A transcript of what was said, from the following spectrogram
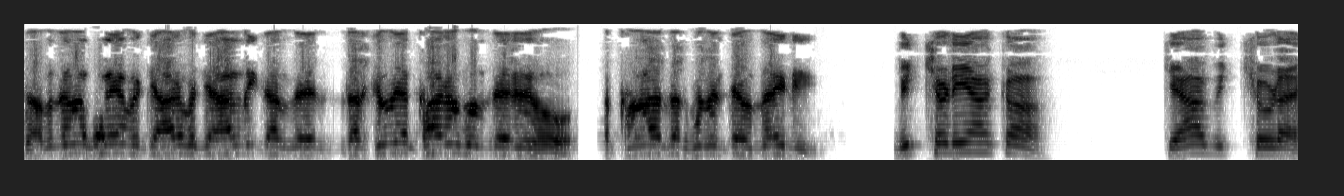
ਸ਼ਬਦ ਨਾ ਕਰੇ ਵਿਚਾਰ ਵਿਚਾਰ ਨਹੀਂ ਕਰਦੇ ਦਰਸ਼ਨ ਦੇ ਅੱਖਾਂ ਨਾਲ ਬੁੱਧਦੇ ਨੇ ਉਹ ਅੱਖਾਂ ਨਾਲ ਦਰਸ਼ਨ ਤੇ ਹੁੰਦਾ ਹੀ ਨਹੀਂ। ਵਿਛੜਿਆਂ ਕਾ ਕਿਆ ਵਿਛੜੈ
